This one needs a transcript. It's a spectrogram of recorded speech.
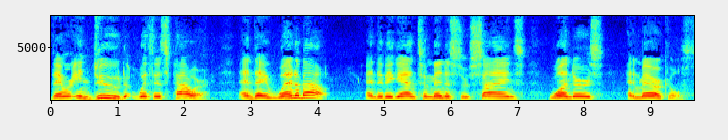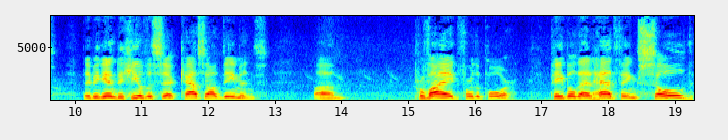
they were endued with this power. And they went about and they began to minister signs, wonders, and miracles. They began to heal the sick, cast out demons, um, provide for the poor. People that had things sold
